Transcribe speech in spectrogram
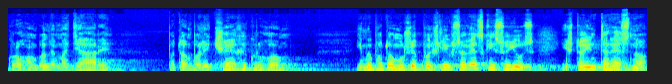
кругом були мадяри, потім були чехи кругом. І ми потім вже пішли в Совєтський Союз. І що інтересно,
